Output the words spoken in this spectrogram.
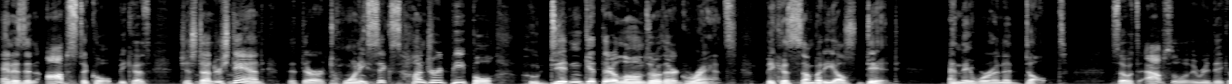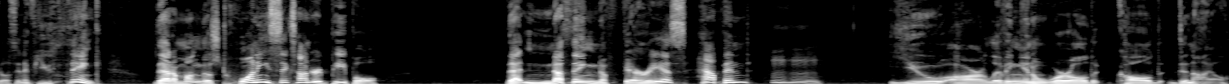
and is an obstacle because just understand that there are 2,600 people who didn't get their loans or their grants because somebody else did, and they were an adult. So it's absolutely ridiculous. And if you think that among those 2,600 people that nothing nefarious happened, Mm-hmm. You are living in a world called denial.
